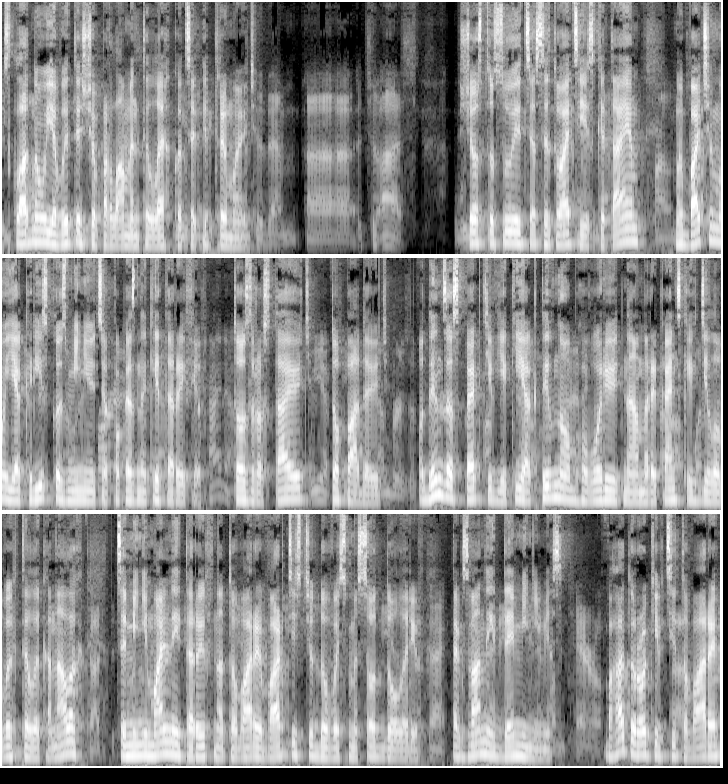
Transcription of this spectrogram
складно уявити, що парламенти легко це підтримають. Що стосується ситуації з Китаєм, ми бачимо, як різко змінюються показники тарифів: то зростають, то падають. Один з аспектів, який активно обговорюють на американських ділових телеканалах, це мінімальний тариф на товари вартістю до 800 доларів, так званий minimis. Багато років ці товари,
